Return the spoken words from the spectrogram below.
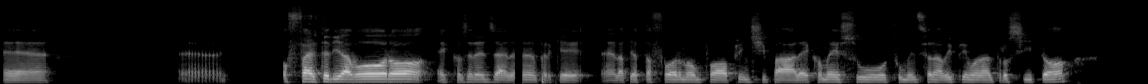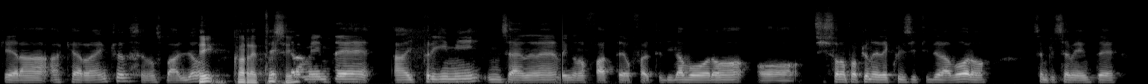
eh, eh, offerte di lavoro e cose del genere, perché è la piattaforma un po' principale, come su, tu menzionavi prima un altro sito, che era HackerRank, se non sbaglio. Sì, corretto, sì. Chiaramente ai primi, in genere, vengono fatte offerte di lavoro o ci sono proprio nei requisiti di lavoro, semplicemente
